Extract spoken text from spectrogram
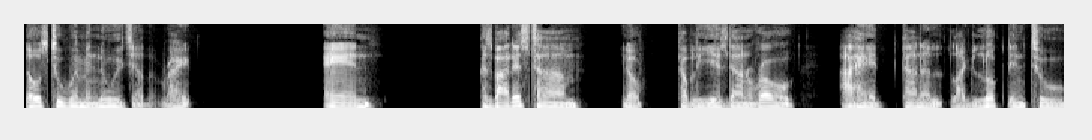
those two women knew each other, right? And because by this time, you know, a couple of years down the road, I had kind of like looked into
